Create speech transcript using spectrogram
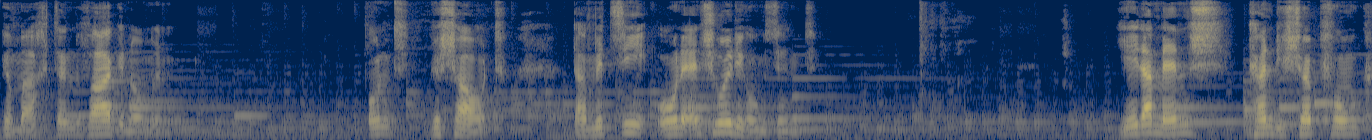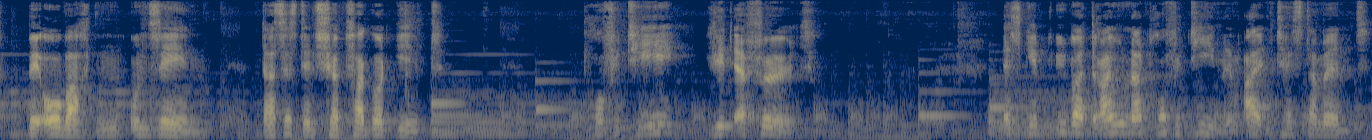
Gemachten wahrgenommen und geschaut, damit sie ohne Entschuldigung sind. Jeder Mensch kann die Schöpfung beobachten und sehen, dass es den Schöpfergott gibt. Prophetie wird erfüllt. Es gibt über 300 Prophetien im Alten Testament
